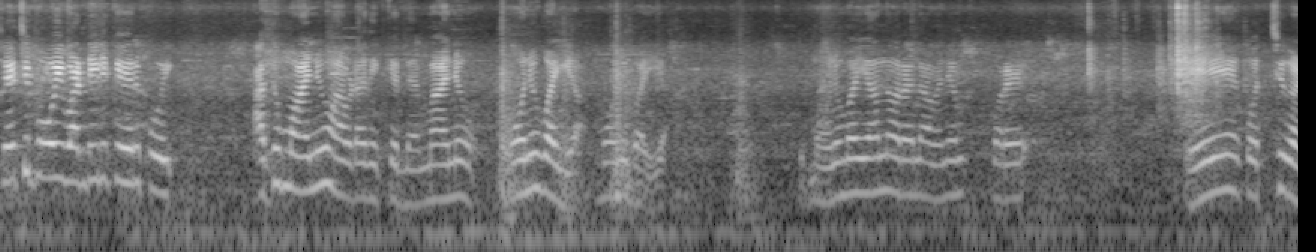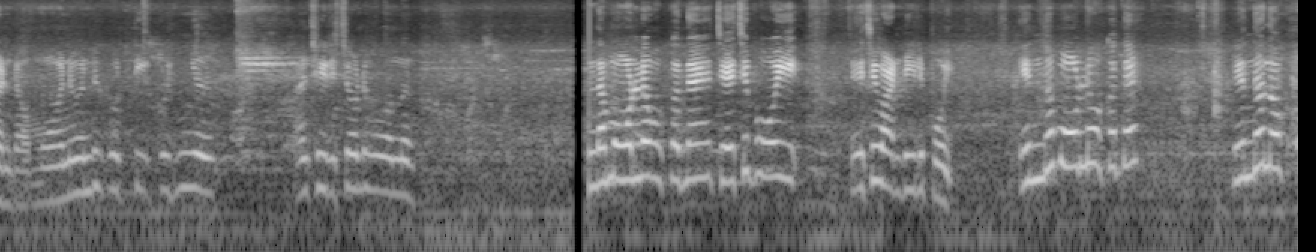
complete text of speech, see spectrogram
ചേച്ചി പോയി വണ്ടിയിൽ കയറി പോയി. അത് മനു അവിടെ നിൽക്കുന്നത് മനു. മോനു വയ്യ. മോനു വയ്യ. മോനും വയ്യാന്ന് പറയാൻ അവനും കുറേ ഏ കൊച്ചു കണ്ടോ? മോനുവിന്റെ കുട്ടി കുഞ്ഞ്. അവൻ ചിരിച്ചോണ്ട് പോകുന്നു എന്താ മുകളിൽ വെക്കുന്നേ? ചേച്ചി പോയി. ചേച്ചി വണ്ടിയിൽ പോയി. എന്താ മുകളിൽ വെക്കുന്നേ? എന്താ നോക്ക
